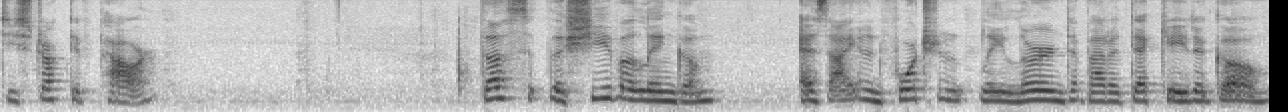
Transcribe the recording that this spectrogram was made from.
destructive power. Thus, the Shiva lingam as I unfortunately learned about a decade ago,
